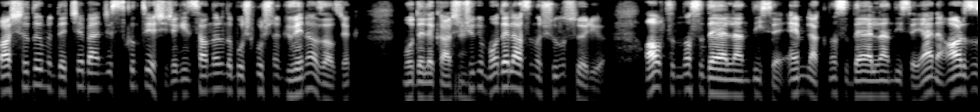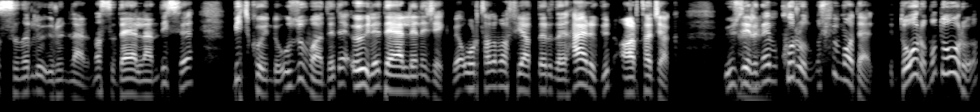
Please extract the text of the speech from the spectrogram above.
başladığı müddetçe bence sıkıntı yaşayacak. İnsanların da boş boşuna güveni azalacak modele karşı. Hı. Çünkü model aslında şunu söylüyor. Altın nasıl değerlendiyse, emlak nasıl değerlendiyse yani arzı sınırlı ürünler nasıl değerlendiyse Bitcoin de uzun vadede öyle değerlenecek ve ortalama fiyatları da her gün artacak. Üzerine kurulmuş bir model. E, Doğru mu? Doğru.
